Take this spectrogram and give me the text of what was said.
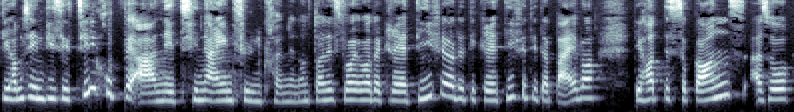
die haben sie in diese Zielgruppe auch nicht hineinfühlen können. Und dann ist war der Kreative oder die Kreative, die dabei war, die hat das so ganz, also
